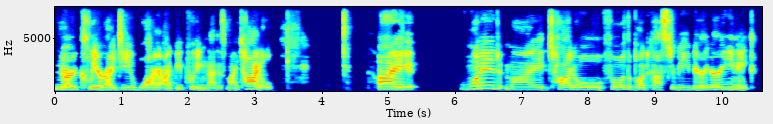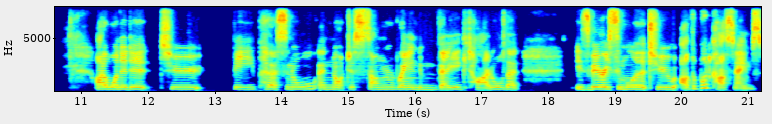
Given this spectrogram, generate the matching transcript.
no clear idea why I'd be putting that as my title. I wanted my title for the podcast to be very, very unique. I wanted it to be personal and not just some random vague title that is very similar to other podcast names.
